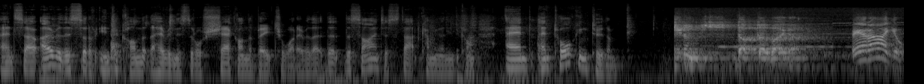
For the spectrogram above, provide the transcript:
And so, over this sort of intercom that they have in this little shack on the beach or whatever, the, the, the scientists start coming on intercom and, and talking to them. Dr. Weigand, Where are you?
